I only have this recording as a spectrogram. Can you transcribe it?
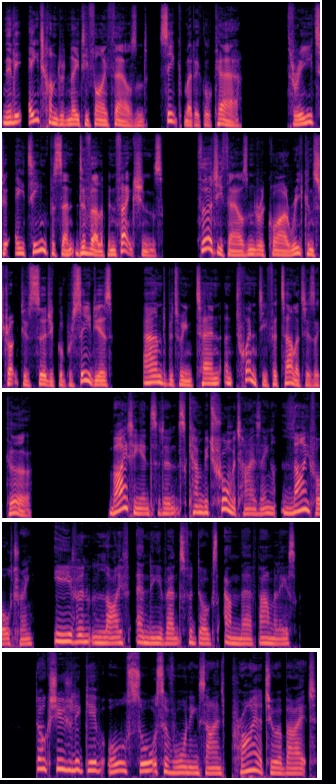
nearly 885,000 seek medical care. 3 to 18% develop infections. 30,000 require reconstructive surgical procedures, and between 10 and 20 fatalities occur. Biting incidents can be traumatizing, life altering, even life ending events for dogs and their families. Dogs usually give all sorts of warning signs prior to a bite,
